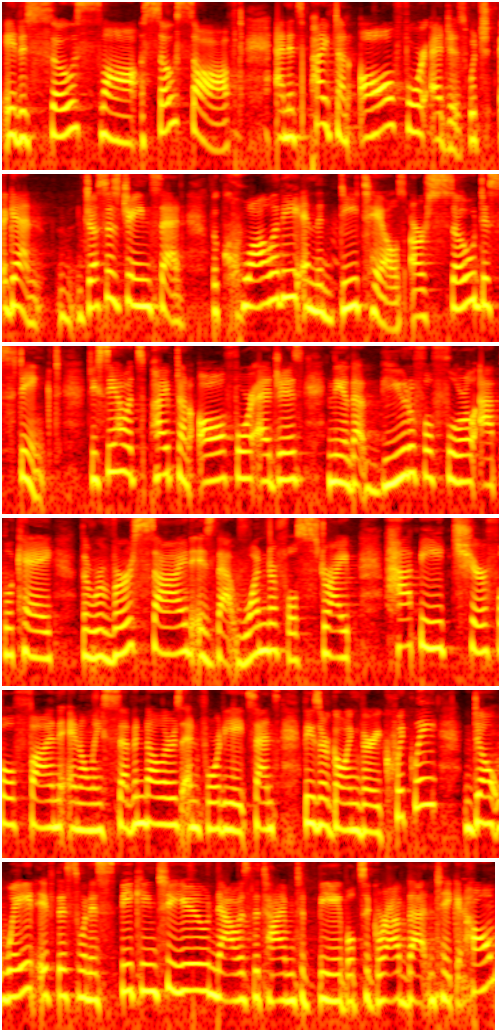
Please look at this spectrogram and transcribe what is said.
It is so small, so soft, and it's piped on all four edges, which again, just as Jane said, the quality and the details are so distinct. Do you see how it's piped on all four edges? And you have that beautiful floral applique. The reverse side is that wonderful stripe. Happy, cheerful, fun, and only $7.48. These are going very quickly. Don't wait. If this one is speaking to you, now is the time to be able to grab that and take it home.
